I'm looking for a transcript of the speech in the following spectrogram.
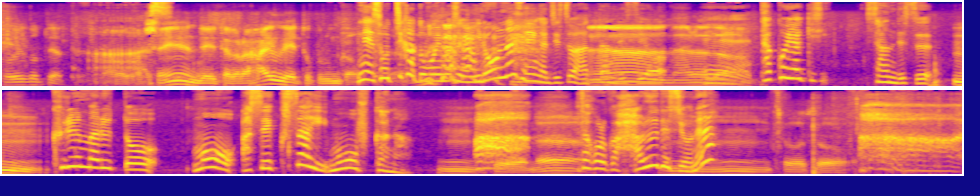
そういうことやってる1000円でだからハイウェイと来るんか。ねそっちかと思いますがいろんな1000円が実はあったんですよ。あーなるほど。えーたこ焼きさんです。うん。くるまるともう汗臭い毛布かな。うんあそうやなだから春ですよね、うんそうそう。あ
